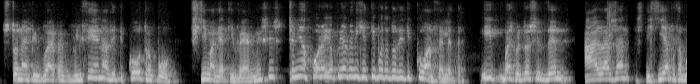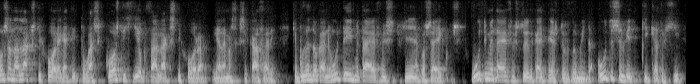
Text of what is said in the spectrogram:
στο να επιβληθεί ένα δυτικότροπο σχήμα διακυβέρνησης σε μια χώρα η οποία δεν είχε τίποτα το δυτικό, αν θέλετε. Ή, εν πάση περιπτώσει, δεν άλλαζαν στοιχεία που θα μπορούσαν να αλλάξουν τη χώρα. Γιατί το βασικό στοιχείο που θα αλλάξει τη χώρα, για να είμαστε ξεκάθαροι, και που δεν το έκανε ούτε η μεταρρύθμιση του 1920, ούτε η μεταρρύθμιση του δεκαετίας του 70, ούτε η Σοβιετική κατοχή,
